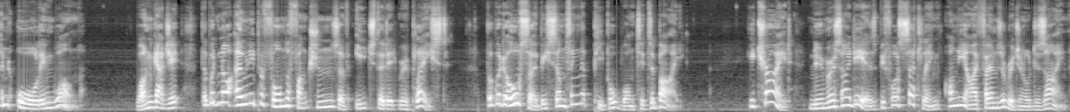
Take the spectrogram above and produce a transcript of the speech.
an all in one. One gadget that would not only perform the functions of each that it replaced, but would also be something that people wanted to buy. He tried numerous ideas before settling on the iPhone's original design.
